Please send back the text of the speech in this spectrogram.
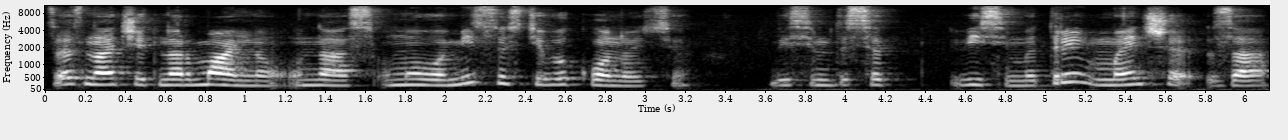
це значить нормально. У нас умова міцності виконується 88,3 менше за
